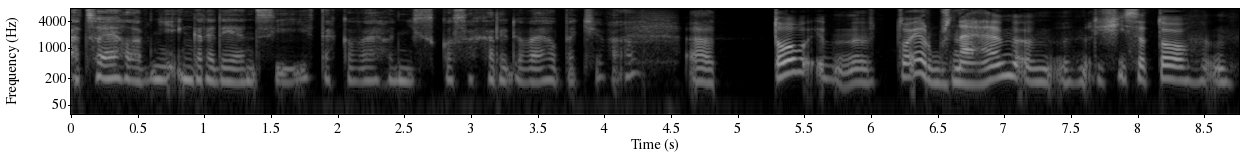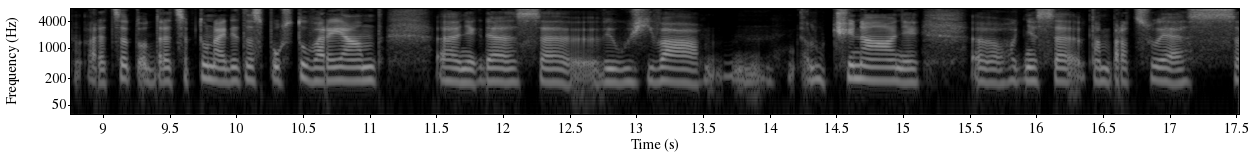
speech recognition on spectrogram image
A co je hlavní ingrediencí takového nízkosacharidového pečiva? To, to je různé, liší se to recept od receptu, najdete spoustu variant, někde se využívá lučina, hodně se tam pracuje s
